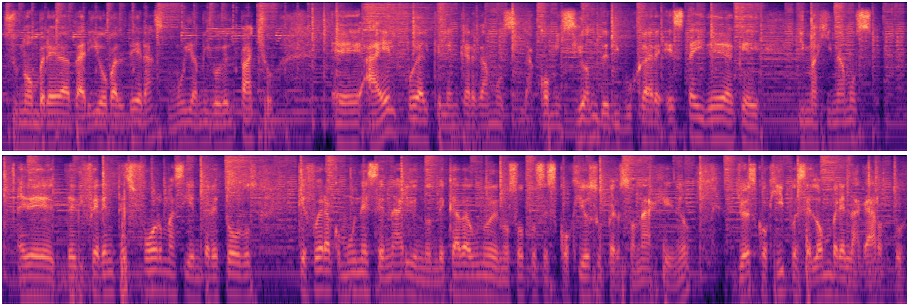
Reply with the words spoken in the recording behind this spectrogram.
Su nombre era Darío Valderas, muy amigo del Pacho. Eh, a él fue al que le encargamos la comisión de dibujar esta idea que imaginamos eh, de diferentes formas y entre todos que fuera como un escenario en donde cada uno de nosotros escogió su personaje, ¿no? Yo escogí pues el hombre lagarto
